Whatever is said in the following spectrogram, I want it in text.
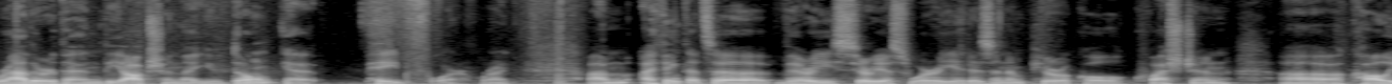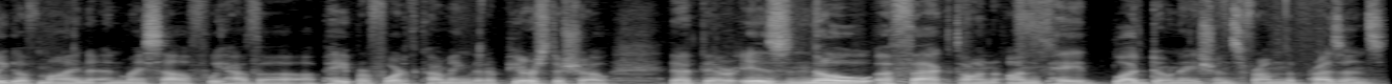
rather than the option that you don't get paid for, right? Um, I think that's a very serious worry. It is an empirical question. Uh, a colleague of mine and myself, we have a, a paper forthcoming that appears to show that there is no effect on unpaid blood donations from the presence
